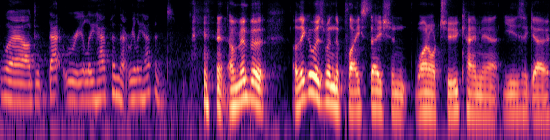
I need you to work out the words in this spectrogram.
wow, did that really happen? That really happened. I remember, I think it was when the PlayStation One or Two came out years ago.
